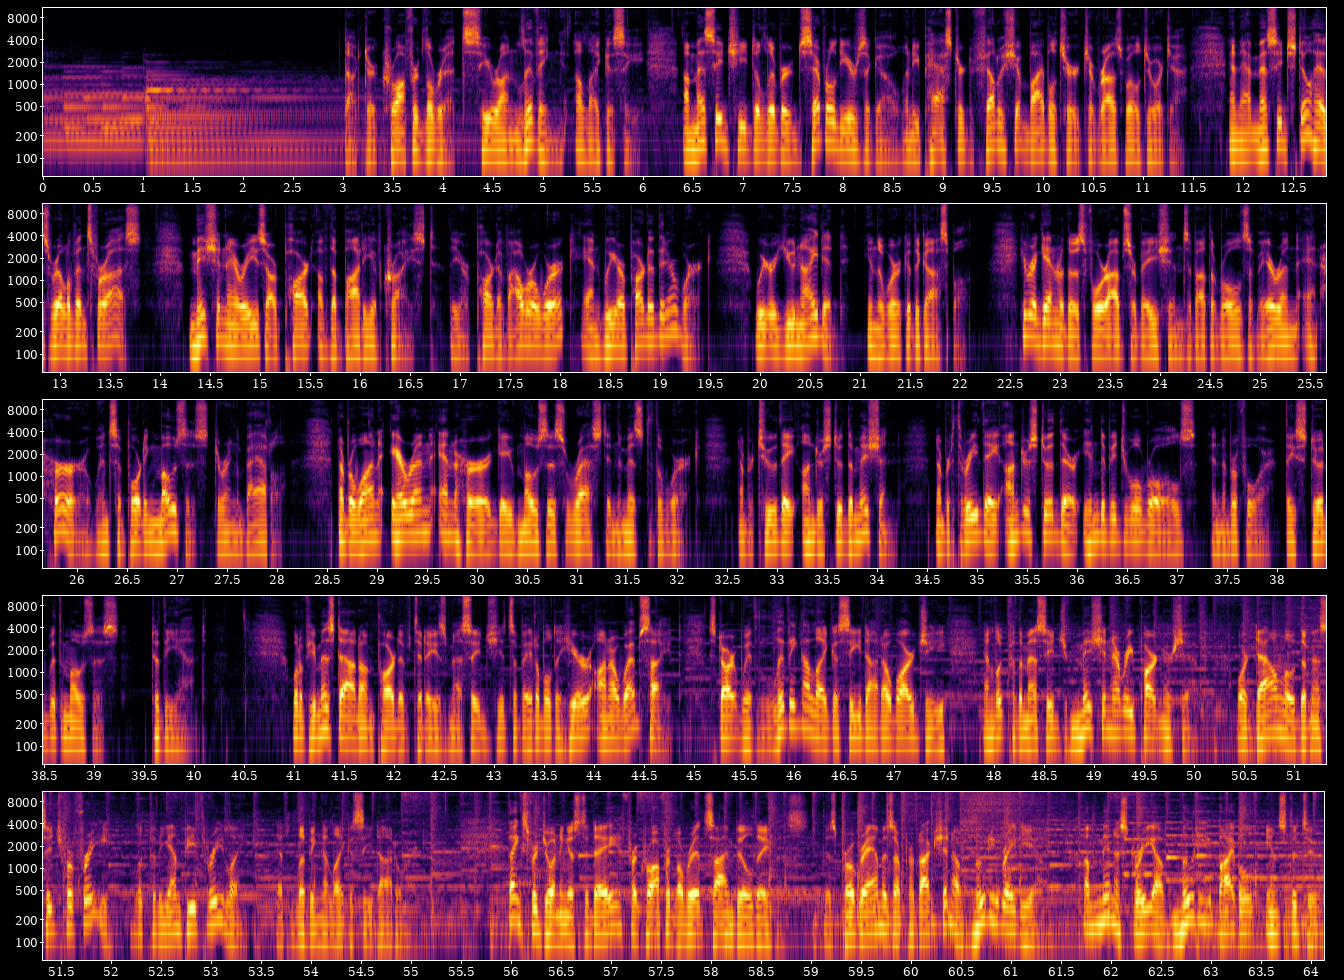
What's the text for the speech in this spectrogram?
Dr. Crawford Loritts here on Living a Legacy, a message he delivered several years ago when he pastored Fellowship Bible Church of Roswell, Georgia. And that message still has relevance for us. Missionaries are part of the body of Christ. They are part of our work, and we are part of their work. We are united in the work of the gospel. Here again are those four observations about the roles of Aaron and Hur when supporting Moses during a battle. Number one, Aaron and Hur gave Moses rest in the midst of the work. Number two, they understood the mission. Number three, they understood their individual roles. And number four, they stood with Moses to the end. Well, if you missed out on part of today's message, it's available to hear on our website. Start with livingalegacy.org and look for the message Missionary Partnership, or download the message for free. Look for the MP3 link at livingalegacy.org. Thanks for joining us today. For Crawford Loritts, I'm Bill Davis. This program is a production of Moody Radio, a ministry of Moody Bible Institute.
